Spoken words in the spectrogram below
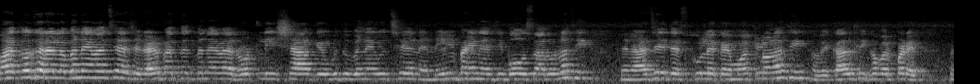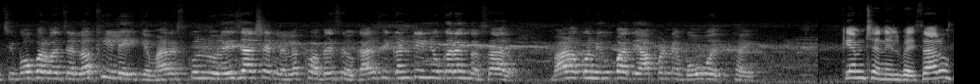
ભાત વઘારેલા બનાવ્યા છે, આજે દાળ ભાત જ બનાવ્યા, રોટલી, શાક એવું બધું બનાવ્યું છે અને નીલભાઈને હજી બહુ સારું નથી, અને આજે તે સ્કૂલે કઈ મોકલો નથી, હવે કાલથી ખબર પડે. પછી બપોર વચ્ચે લખી લઈ કે મારે સ્કૂલનું રહી જશે એટલે લખવા બેસે કાલથી કન્ટિન્યુ કરે તો સારું. બાળકોની ઉપાધિ આપણને બહુ જ થાય. કેમ છે નીલભાઈ, સારું?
